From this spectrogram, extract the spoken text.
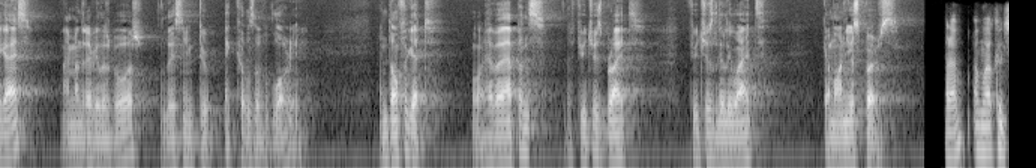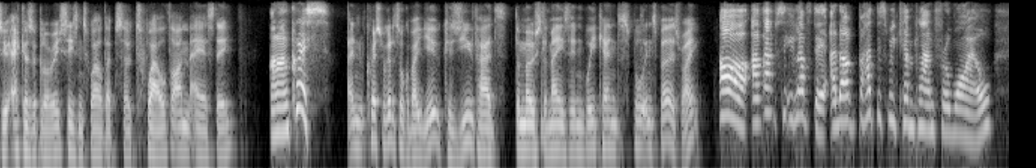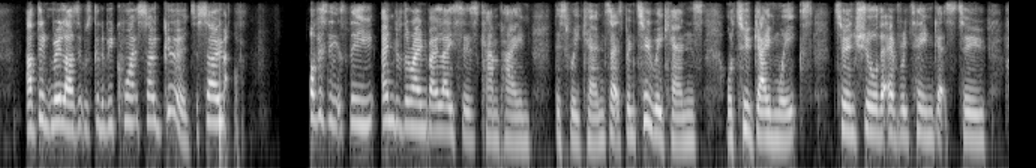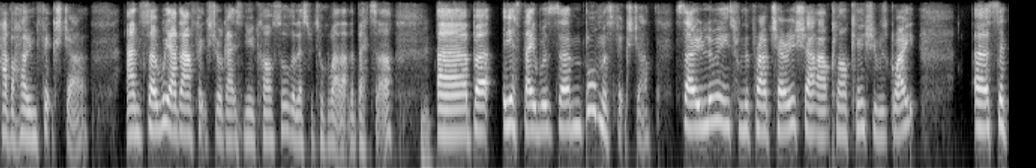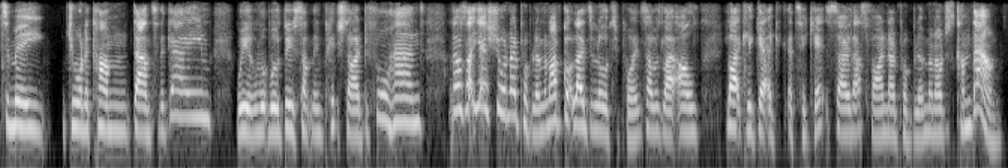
Hi guys, I'm André Villas-Boas, listening to Echoes of Glory. And don't forget, whatever happens, the future's bright, future's lily white. Come on, you Spurs. Hello, and welcome to Echoes of Glory, season 12, episode 12. I'm ASD. And I'm Chris. And Chris, we're going to talk about you because you've had the most amazing weekend supporting Spurs, right? Oh, I've absolutely loved it. And I've had this weekend planned for a while. I didn't realise it was going to be quite so good. So, obviously, it's the end of the Rainbow Laces campaign this weekend. So, it's been two weekends or two game weeks to ensure that every team gets to have a home fixture. And so we had our fixture against Newcastle. The less we talk about that, the better. Mm. Uh, but yesterday was um, Bournemouth fixture. So Louise from the Proud Cherries, shout out Clarky, she was great. Uh, said to me, "Do you want to come down to the game? We we'll do something pitch side beforehand." And I was like, "Yeah, sure, no problem." And I've got loads of loyalty points. I was like, "I'll likely get a, a ticket, so that's fine, no problem." And I'll just come down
